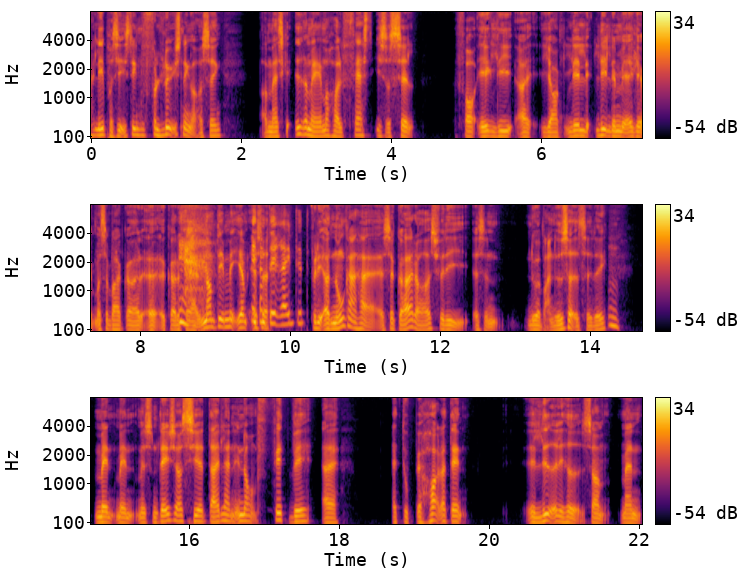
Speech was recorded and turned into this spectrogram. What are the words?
ja, lige præcis. Det er en forløsning også, ikke? Og man skal eddermame holde fast i sig selv, for ikke lige at jogge lige, lige lidt mere igennem, og så bare gøre, øh, gøre det Ja. færdigt. Nå, men det, er me- jamen, Altså, altså, det er rigtigt. fordi, og nogle gange har jeg, så gør jeg det også, fordi altså, nu er jeg bare nødsaget til det, ikke? Mm. Men, men, men som Daisy også siger, der er et eller andet enormt fedt ved, at, at du beholder den øh, liderlighed, som man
